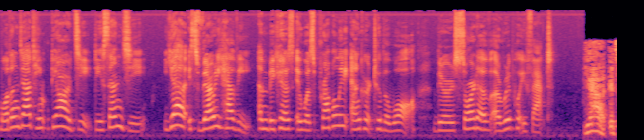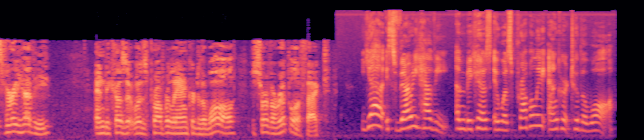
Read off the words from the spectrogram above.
摩登家庭》第二季第三集。Yeah, it's very heavy, and because it was properly anchored to the wall, there's sort of a ripple effect. Yeah, it's very heavy, and because it was properly anchored to the wall, there's sort of a ripple effect. Yeah, it's very heavy, and because it was properly anchored to the wall,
